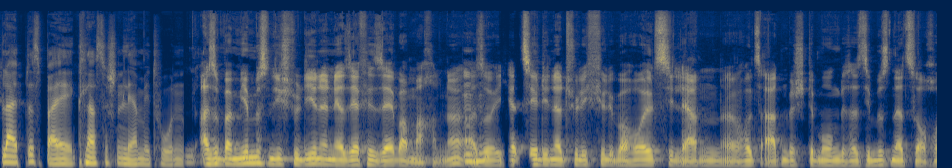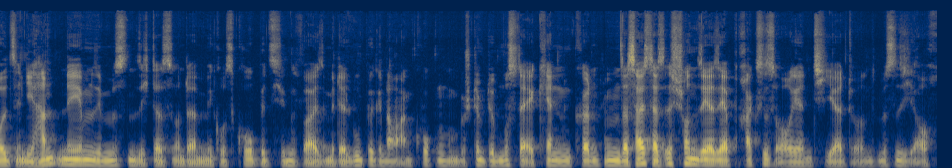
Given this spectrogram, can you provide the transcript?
bleibt es bei klassischen Lehrmethoden? Also bei mir müssen die Studierenden ja sehr viel selber machen. Ne? Mhm. Also ich erzähle ihnen natürlich viel über Holz. Sie lernen äh, Holzartenbestimmung. Das heißt, sie müssen dazu auch Holz in die Hand nehmen. Sie müssen sich das unter dem Mikroskop beziehungsweise mit der Lupe genau angucken und bestimmte Muster erkennen können. Das heißt, das ist schon sehr, sehr praxisorientiert und müssen sich auch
